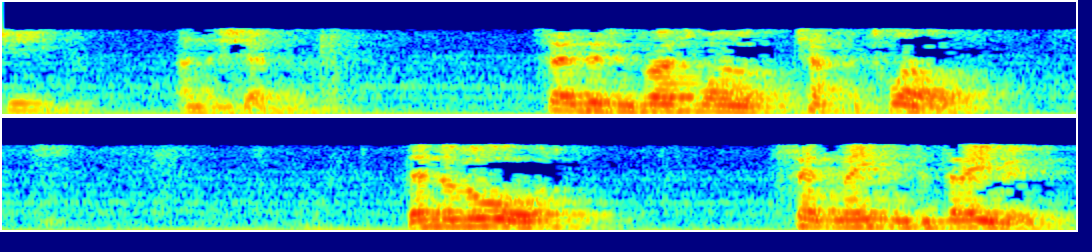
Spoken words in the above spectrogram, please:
sheep and the shepherd. It says this in verse 1 of chapter 12. Then the Lord sent Nathan to David,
